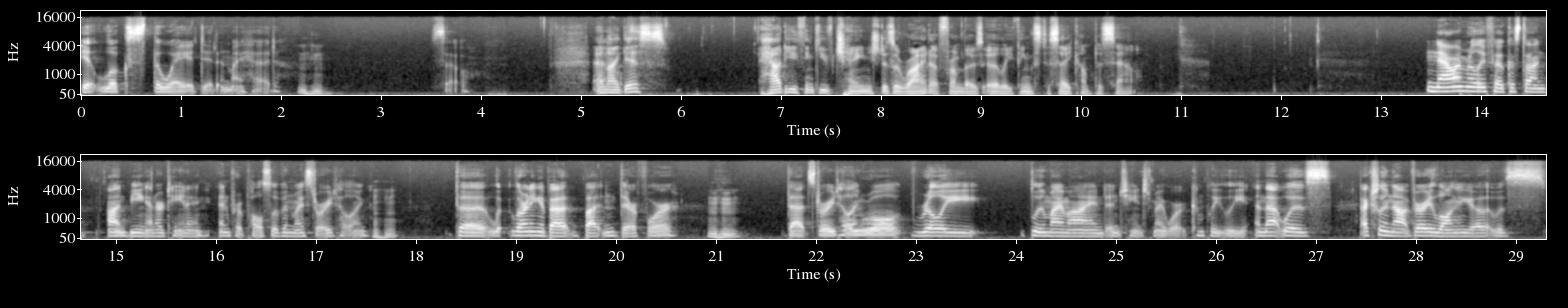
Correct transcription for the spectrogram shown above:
it looks the way it did in my head. hmm So And I guess, how do you think you've changed as a writer from those early things to say Compass South? now I'm really focused on on being entertaining and propulsive in my storytelling. hmm The l- learning about but and therefore hmm that storytelling rule really blew my mind and changed my work completely. And that was actually not very long ago. That was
